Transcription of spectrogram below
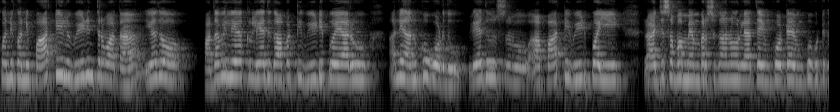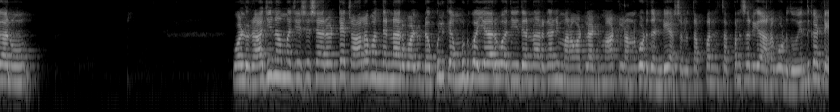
కొన్ని కొన్ని పార్టీలు వీడిన తర్వాత ఏదో పదవి లేక లేదు కాబట్టి వీడిపోయారు అని అనుకోకూడదు. లేదు ఆ పార్టీ వీడిపోయి రాజ్యసభ మెంబర్స్గాను లేకపోతే ఇంకోటే ఇంకొకటిగాను వాళ్ళు రాజీనామా చేసేసారంటే చాలామంది అన్నారు వాళ్ళు డబ్బులకి అమ్ముడు పోయారు అది ఇది అన్నారు. కానీ మనం అట్లాంటి మాటలు అనకూడదండి. అసలు తప్పని తప్పనిసరిగా అనకూడదు. ఎందుకంటే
